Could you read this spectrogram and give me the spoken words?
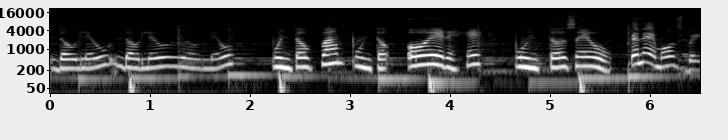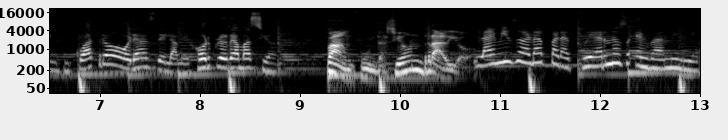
www.fan.org.co. Tenemos 24 horas de la mejor programación. Fan Fundación Radio. La emisora para cuidarnos en familia.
